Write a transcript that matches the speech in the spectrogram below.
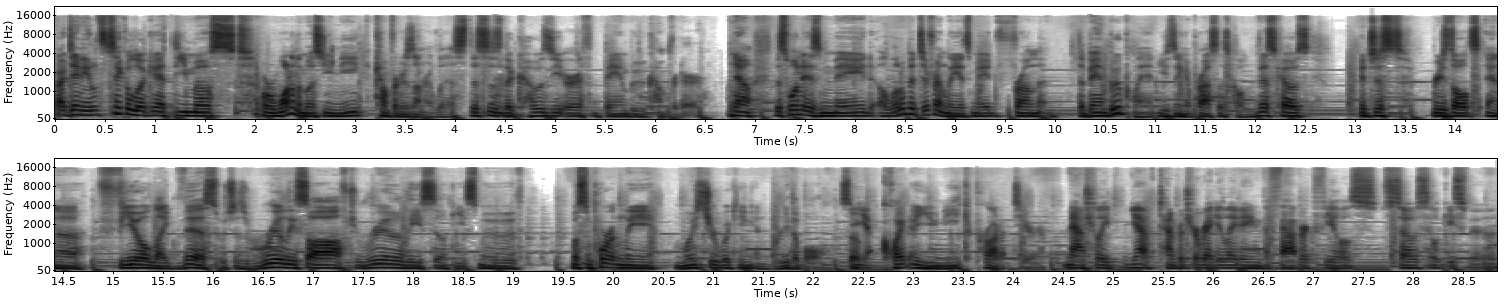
All right, Danny, let's take a look at the most, or one of the most unique comforters on our list. This is the Cozy Earth Bamboo Comforter. Now, this one is made a little bit differently. It's made from the bamboo plant using a process called viscose. It just results in a feel like this, which is really soft, really silky smooth, most importantly, moisture wicking and breathable. So yeah. quite a unique product here. Naturally, yeah, temperature regulating, the fabric feels so silky smooth.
